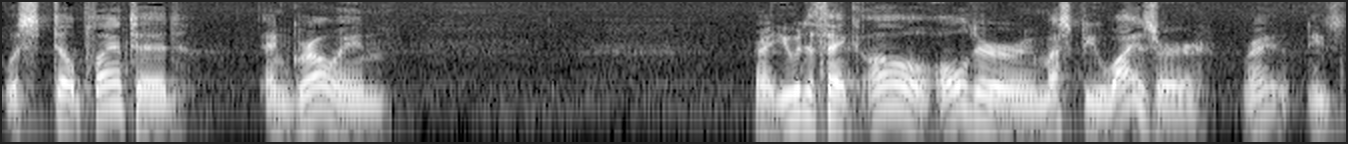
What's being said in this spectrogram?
was still planted and growing. Right? You would think, oh, older, he must be wiser, right? He's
